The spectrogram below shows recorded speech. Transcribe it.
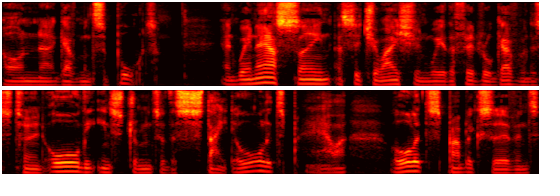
on uh, government support. And we're now seeing a situation where the federal government has turned all the instruments of the state, all its power, all its public servants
